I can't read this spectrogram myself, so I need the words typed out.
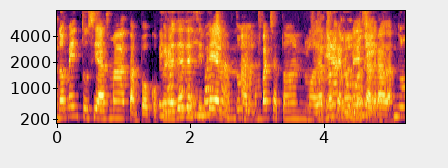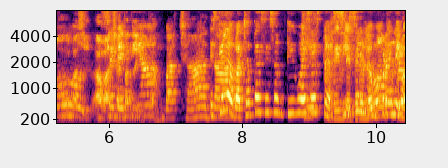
no me entusiasma tampoco. Pero Era he de decir que hay algún, bachatón. algún bachatón Pues moderno que no me es desagrada. No, se bachata, metía bachata. Es que la bachata es esa antigua, es Que es terrible. Pero luego, por ejemplo.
